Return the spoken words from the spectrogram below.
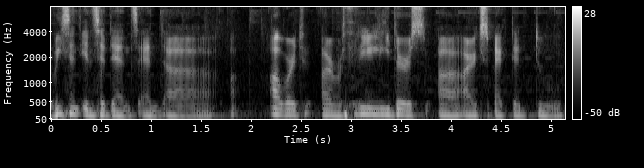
recent incidents, and uh, our our three leaders uh, are expected to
